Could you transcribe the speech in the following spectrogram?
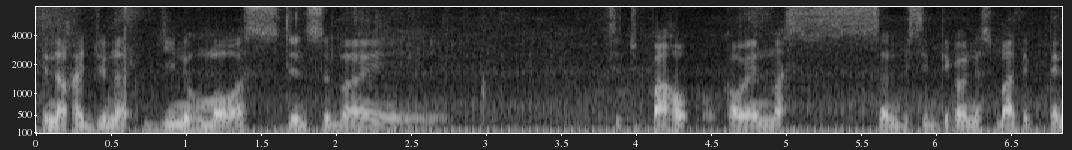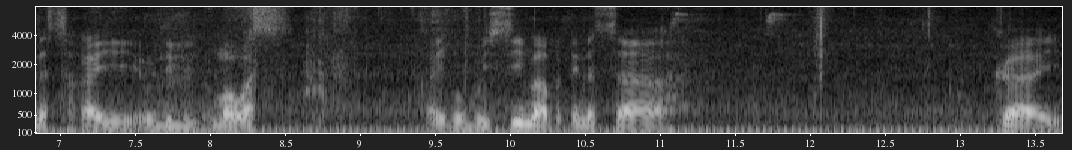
Pinaka Gino, Gino Humawas dyan sa may si Chupaho, Kawayan Mas San Vicente Kaunas Bati, pati na sa kay Rodil Humawas. Kay Buboy Sima, pati na sa kay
